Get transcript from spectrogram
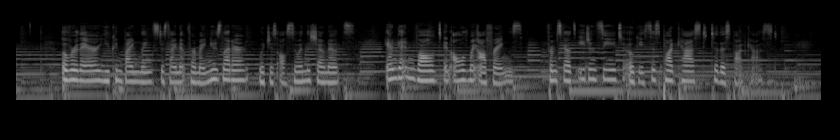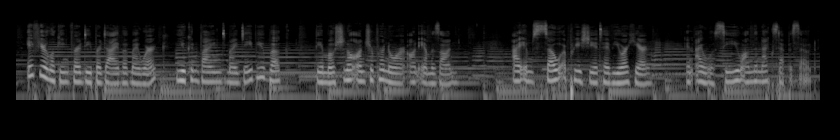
Over there, you can find links to sign up for my newsletter, which is also in the show notes, and get involved in all of my offerings, from Scouts Agency to OK Sis Podcast to this podcast. If you're looking for a deeper dive of my work, you can find my debut book, The Emotional Entrepreneur, on Amazon. I am so appreciative you are here, and I will see you on the next episode.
